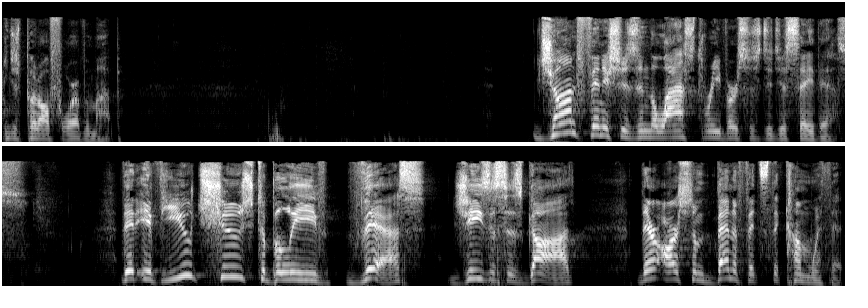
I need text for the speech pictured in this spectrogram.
And just put all four of them up. John finishes in the last three verses to just say this that if you choose to believe this, Jesus is God, there are some benefits that come with it.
